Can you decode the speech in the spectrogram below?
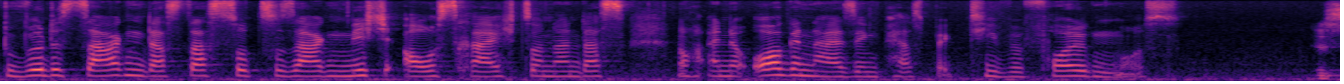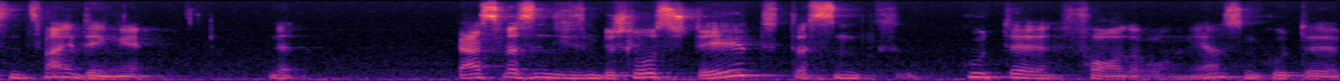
Du würdest sagen, dass das sozusagen nicht ausreicht, sondern dass noch eine Organizing-Perspektive folgen muss. Es sind zwei Dinge. Ne, das, was in diesem Beschluss steht, das sind gute Forderungen, ja, das sind gute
